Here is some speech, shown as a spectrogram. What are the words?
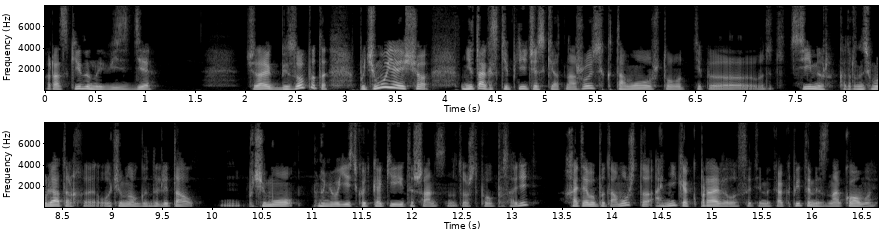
раскиданы везде. Человек без опыта. Почему я еще не так скептически отношусь к тому, что вот типа вот этот Симер, который на симуляторах э, очень много долетал, почему у него есть хоть какие-то шансы на то, чтобы его посадить? Хотя бы потому, что они, как правило, с этими кокпитами знакомы.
